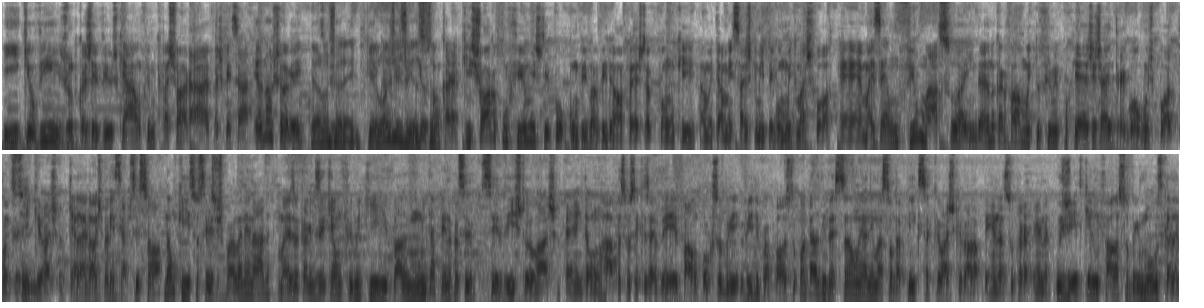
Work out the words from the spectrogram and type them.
E que eu vi junto com as reviews que ah, é um filme que faz chorar, faz pensar. Eu não chorei. Eu não chorei, fiquei longe que Eu disso. sou um cara que chora com filmes, tipo, com Viva a Vida é uma festa, foi um que realmente é uma mensagem que me pegou muito mais forte. É, mas é um filmaço ainda. Eu não quero falar muito do filme porque a gente já entregou alguns plot points aqui Sim. que eu acho que é legal experienciar por si só. Não que isso seja spoiler nem nada, mas eu quero dizer que é um filme que vale muito a pena pra ser, ser visto, eu acho. É, então, Rafa, se você quiser ver, fala um pouco sobre vida e propósito, com aquela diversão e animação da Pixar que eu acho que vale a pena, super a pena. O jeito que ele fala sobre música é legal,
